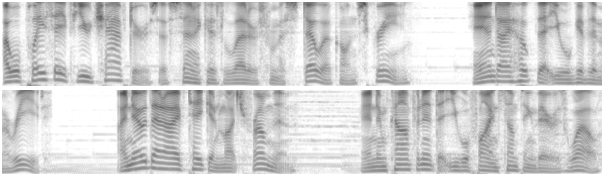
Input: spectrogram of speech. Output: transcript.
I will place a few chapters of Seneca's letters from a Stoic on screen, and I hope that you will give them a read. I know that I have taken much from them, and am confident that you will find something there as well.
